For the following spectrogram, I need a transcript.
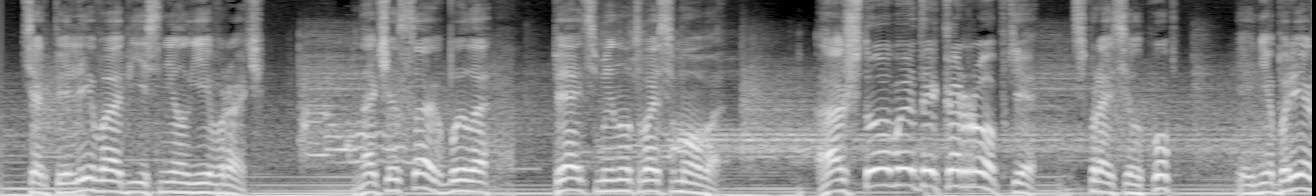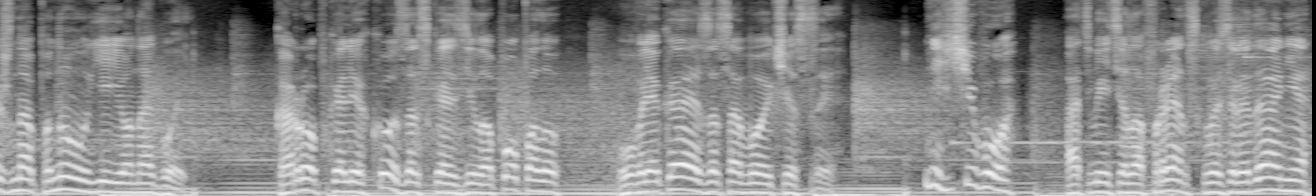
– терпеливо объяснил ей врач. На часах было пять минут восьмого. «А что в этой коробке?» – спросил коп и небрежно пнул ее ногой. Коробка легко заскользила по полу, увлекая за собой часы. «Ничего», — ответила Фрэн сквозь рыдание,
